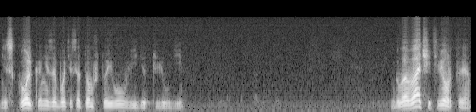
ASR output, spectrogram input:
нисколько не заботясь о том, что его увидят люди. Глава четвертая.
